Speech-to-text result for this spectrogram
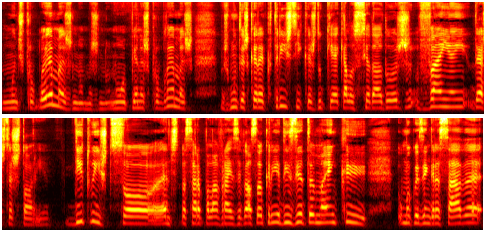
muitos problemas, não, mas não apenas problemas, mas muitas características do que é aquela sociedade hoje, vêm desta história. Dito isto, só antes de passar a palavra à Isabel, só queria dizer também que uma coisa engraçada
